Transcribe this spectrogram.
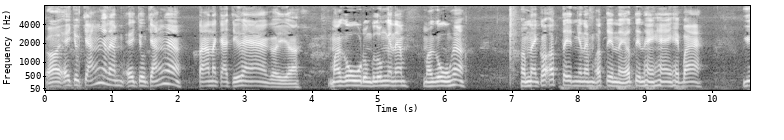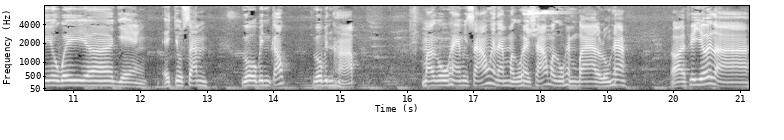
rồi echo trắng anh em echo trắng ha. Tanaka chữ A rồi uh, Magu đùng luôn anh em Magu ha. Hôm nay có Uptin anh em Uptin này Uptin 22 23 GOB uh, vàng. Echo xanh. Robin cốc Robin hộp Magu 26 anh em Magu 26 Magu 23 rồi luôn ha. Rồi phía dưới là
